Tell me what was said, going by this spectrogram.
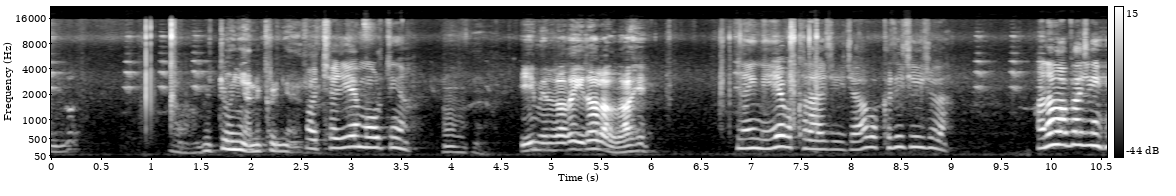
ਹਾਂ ਵਿੱਚੋਂ ਹੀ ਨਿਕਲੀਆਂ ਅੱਛਾ ਜੀ ਇਹ ਮੂਰਤੀਆਂ। ਹਾਂ। ਇਹ ਮੈਨੂੰ ਲੱਗਦਾ ਇਹਦਾ ਲੱਗਦਾ ਇਹ। ਨਹੀਂ ਨਹੀਂ ਇਹ ਵੱਖਰਾ ਚੀਜ਼ ਆ ਵੱਖਰੀ ਚੀਜ਼ ਆ। ਹਨਾ ਬਾਬਾ ਜੀ?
